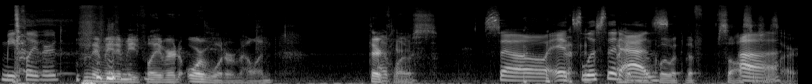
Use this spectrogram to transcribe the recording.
Meat flavored. they made it meat flavored or watermelon. They're Okay. close. So it's listed I have no as clue what the sausages uh, are.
